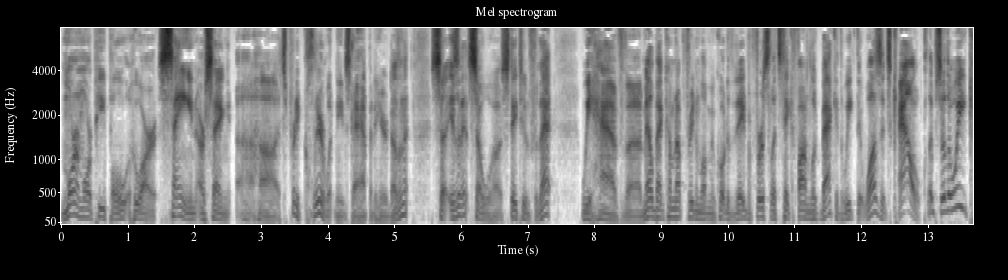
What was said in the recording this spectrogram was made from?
more and more people who are sane are saying, uh, "It's pretty clear what needs to happen here, doesn't it?" So, isn't it? So, uh, stay tuned for that. We have uh, mailbag coming up, freedom loving quote of the day. But first, let's take a fond look back at the week that was. It's cow clips of the week.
